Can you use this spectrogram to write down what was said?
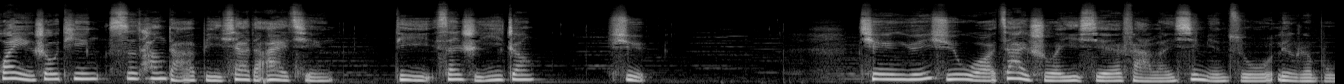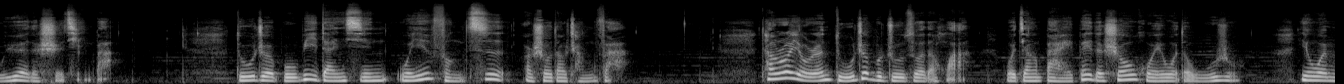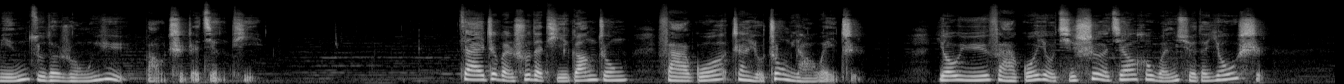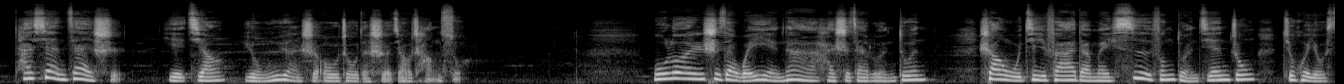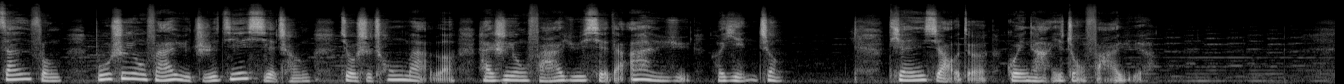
欢迎收听斯汤达笔下的爱情，第三十一章序。请允许我再说一些法兰西民族令人不悦的事情吧。读者不必担心我因讽刺而受到惩罚。倘若有人读这部著作的话，我将百倍的收回我的侮辱，因为民族的荣誉保持着警惕。在这本书的提纲中，法国占有重要位置。由于法国有其社交和文学的优势，它现在是，也将永远是欧洲的社交场所。无论是在维也纳还是在伦敦，上午寄发的每四封短笺中，就会有三封不是用法语直接写成，就是充满了还是用法语写的暗语。和引证，天晓得归哪一种法语啊？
